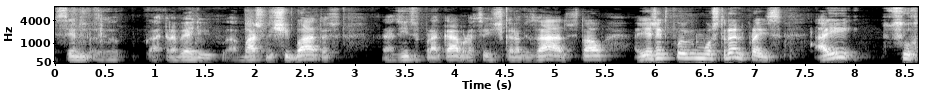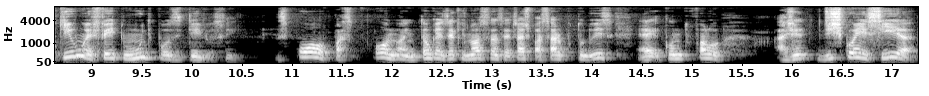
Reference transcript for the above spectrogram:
sendo, é, através de, abaixo de chibatas, trazidos para cá para ser escravizados tal. Aí a gente foi mostrando para isso. Aí surtiu um efeito muito positivo, assim. Pô, pô não, então quer dizer que os nossos ancestrais passaram por tudo isso? É, como tu falou, a gente desconhecia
